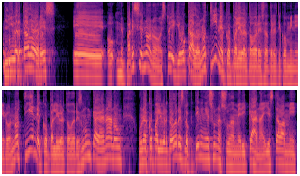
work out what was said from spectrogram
Libertadores eh, me parece, no, no, estoy equivocado. No tiene Copa Libertadores Atlético Mineiro. No tiene Copa Libertadores. Nunca ganaron una Copa Libertadores. Lo que tienen es una sudamericana. Ahí estaba mi,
